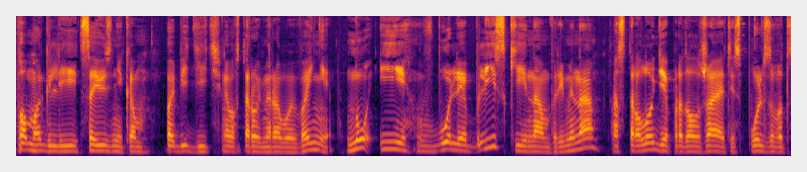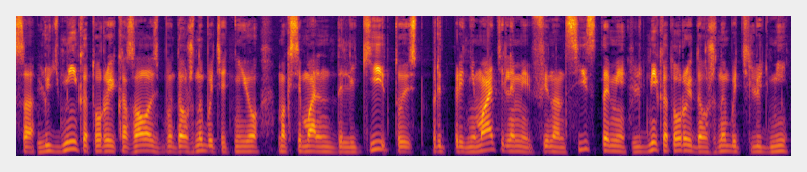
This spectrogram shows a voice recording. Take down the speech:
помогли союзникам победить во Второй мировой войне. Ну и в более близкие нам времена астрология продолжает использоваться людьми, которые, казалось бы, должны быть от нее максимально далеки, то есть предпринимателями, финансистами, людьми, которые должны быть людьми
